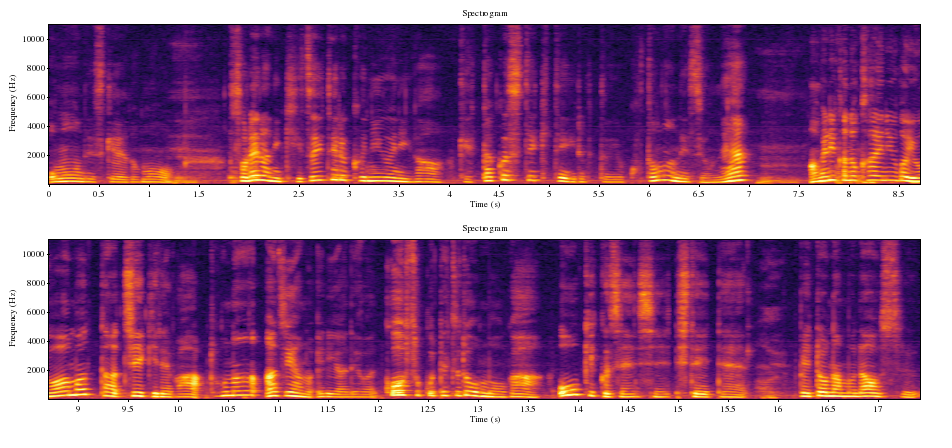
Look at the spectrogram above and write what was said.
思うんですけれども、えそれらに気づいてる国々が結託してきているということなんですよね。アメリカの介入が弱まった地域では、東南アジアのエリアでは高速鉄道網が大きく前進していて、はい。ベトナム、ラオス、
